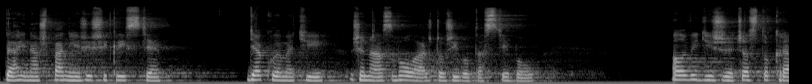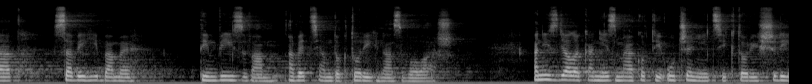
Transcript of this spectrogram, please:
Drahý náš Pane Ježiši Kriste, ďakujeme Ti, že nás voláš do života s Tebou. Ale vidíš, že častokrát sa vyhýbame tým výzvam a veciam, do ktorých nás voláš. Ani zďaleka nie sme ako tí učeníci, ktorí šli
